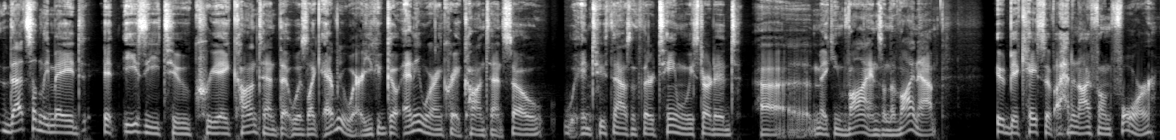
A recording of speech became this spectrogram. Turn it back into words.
that suddenly made it easy to create content that was like everywhere. You could go anywhere and create content. So in 2013, when we started uh, making vines on the Vine app, it would be a case of I had an iPhone 4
